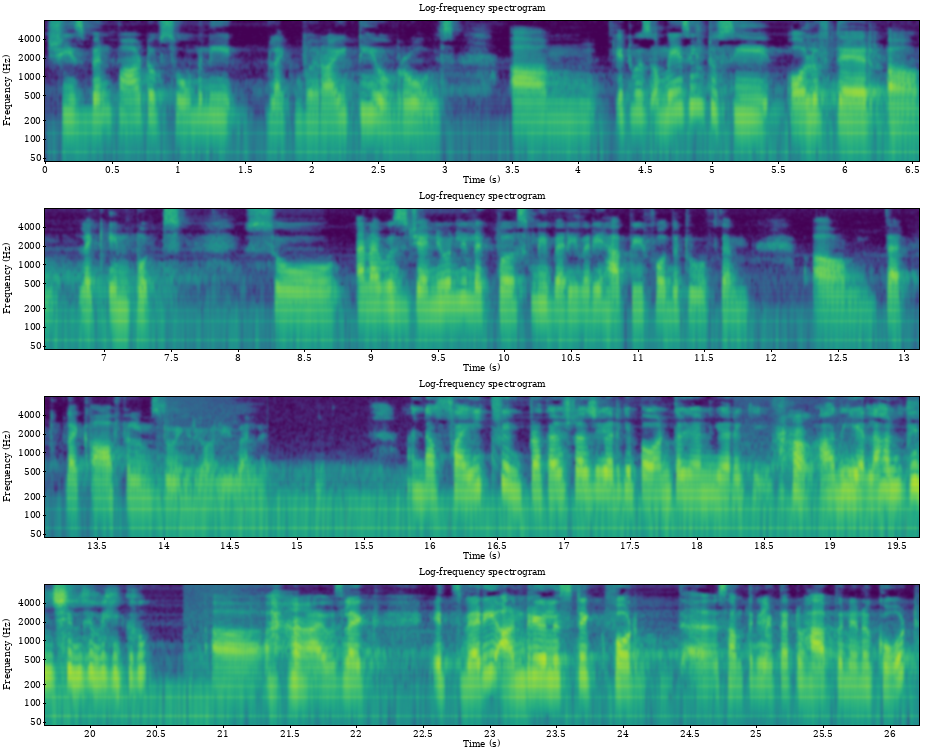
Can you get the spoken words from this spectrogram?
She's been part of so many like variety of roles. Um, it was amazing to see all of their um, like inputs. So and I was genuinely like personally very very happy for the two of them um, that like our films doing really well. అండ్ ఆ ఫైట్ సీన్ ప్రకాష్ రాజ్ గారికి పవన్ కళ్యాణ్ గారికి అది ఎలా అనిపించింది మీకు uh, I was like, it's very unrealistic for uh, something like that to happen in a court.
